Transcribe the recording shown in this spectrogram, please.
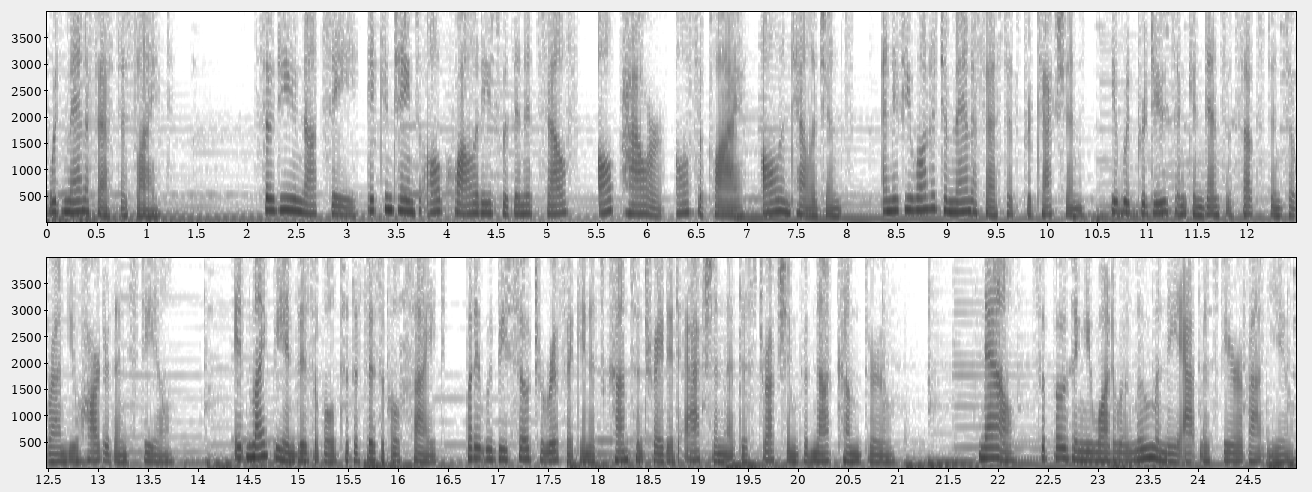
would manifest as light. So do you not see, it contains all qualities within itself, all power, all supply, all intelligence, and if you wanted to manifest as protection, it would produce and condense a substance around you harder than steel. It might be invisible to the physical sight, but it would be so terrific in its concentrated action that destruction could not come through. Now, supposing you want to illumine the atmosphere about you.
